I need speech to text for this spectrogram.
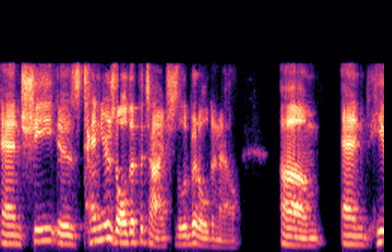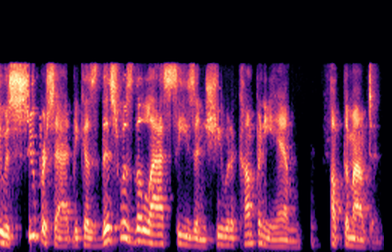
And she is 10 years old at the time. She's a little bit older now. Um, and he was super sad because this was the last season she would accompany him up the mountain.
